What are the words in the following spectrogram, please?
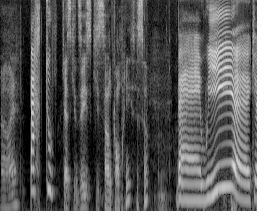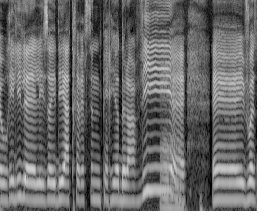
Ah ouais? Partout. Qu'est-ce qu'ils disent? Qu'ils se sentent compris, c'est ça? Ben oui, euh, que Aurélie le- les a aidés à traverser une période de leur vie. Mhm. euh, Euh, tu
